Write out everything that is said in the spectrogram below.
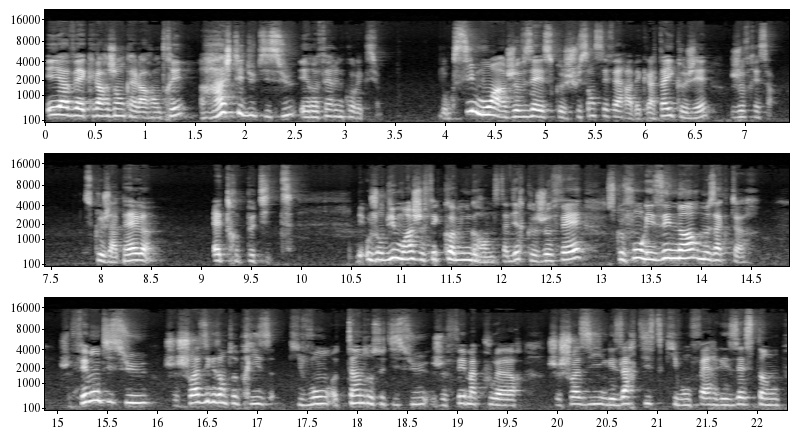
et avec l'argent qu'elle a rentré, racheter du tissu et refaire une collection. Donc si moi, je faisais ce que je suis censée faire avec la taille que j'ai, je ferais ça. Ce que j'appelle être petite. Mais aujourd'hui, moi, je fais comme une grande, c'est-à-dire que je fais ce que font les énormes acteurs. Je fais mon tissu, je choisis les entreprises qui vont teindre ce tissu, je fais ma couleur, je choisis les artistes qui vont faire les estampes,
